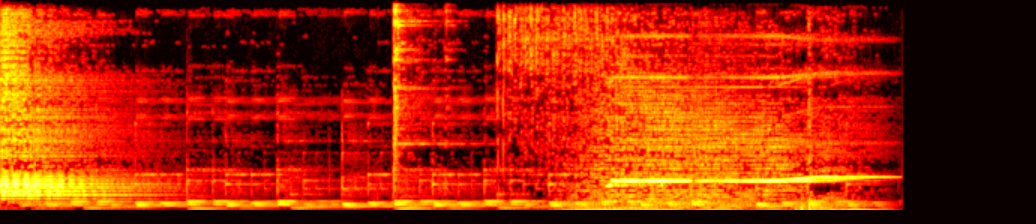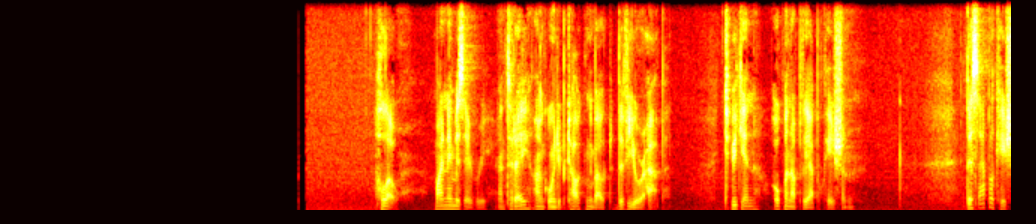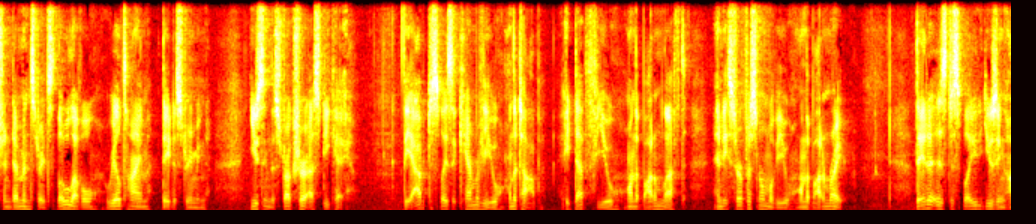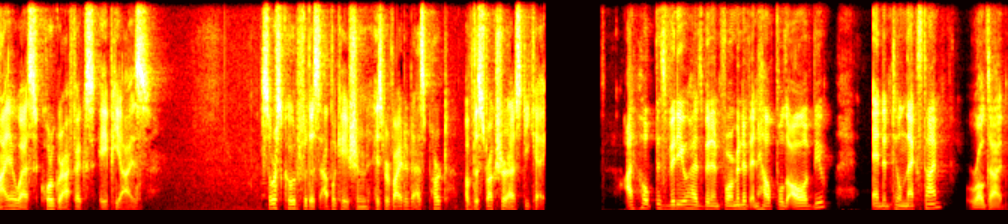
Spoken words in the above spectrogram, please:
Hello, my name is Avery, and today I'm going to be talking about the Viewer app. To begin, open up the application. This application demonstrates low-level, real-time data streaming using the Structure SDK. The app displays a camera view on the top, a depth view on the bottom left, and a surface normal view on the bottom right. Data is displayed using iOS Core Graphics APIs. Source code for this application is provided as part of the Structure SDK. I hope this video has been informative and helpful to all of you. And until next time, roll tide.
